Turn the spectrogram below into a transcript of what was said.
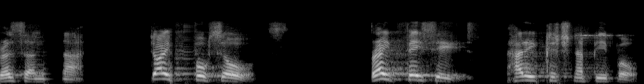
prasanna, joyful souls, bright faces, Hare Krishna people,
